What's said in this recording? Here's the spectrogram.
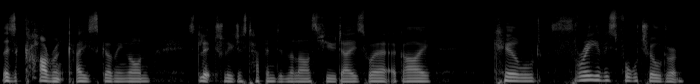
There's a current case going on. It's literally just happened in the last few days where a guy killed three of his four children.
